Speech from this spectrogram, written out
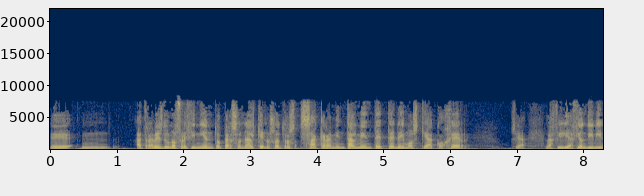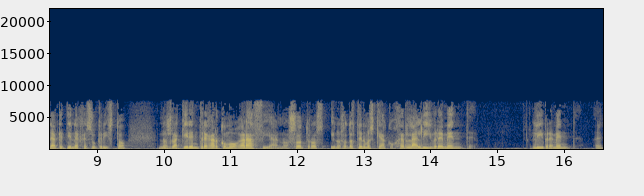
eh, mm, a través de un ofrecimiento personal que nosotros sacramentalmente tenemos que acoger. O sea, la filiación divina que tiene Jesucristo nos la quiere entregar como gracia a nosotros y nosotros tenemos que acogerla libremente. Libremente. ¿eh?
